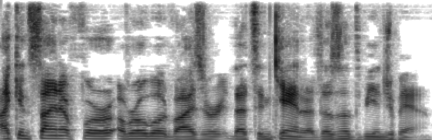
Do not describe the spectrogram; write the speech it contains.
I can sign up for a robo advisor that's in Canada. It doesn't have to be in Japan.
